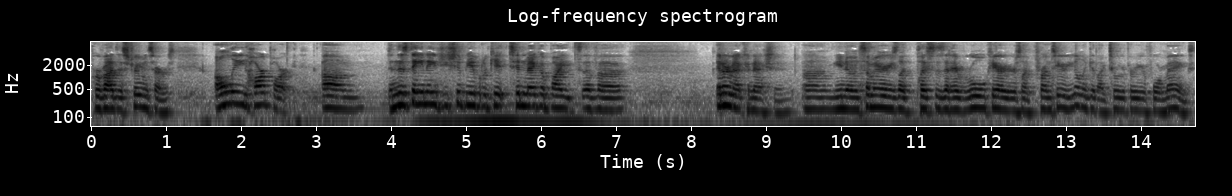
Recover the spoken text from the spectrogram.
provide this streaming service. Only hard part. Um, in this day and age, you should be able to get 10 megabytes of uh, internet connection. Um, you know, in some areas, like places that have rural carriers like Frontier, you only get like two or three or four megs.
